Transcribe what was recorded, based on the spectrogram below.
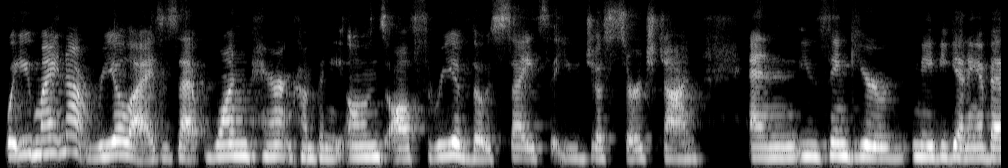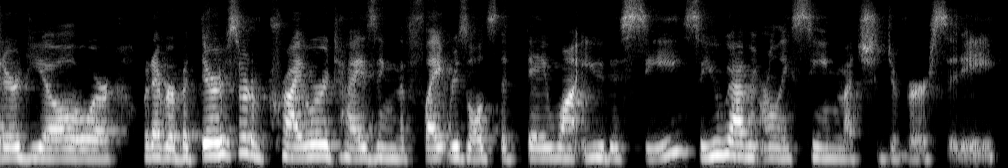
What you might not realize is that one parent company owns all three of those sites that you just searched on and you think you're maybe getting a better deal or whatever, but they're sort of prioritizing the flight results that they want you to see. So you haven't really seen much diversity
